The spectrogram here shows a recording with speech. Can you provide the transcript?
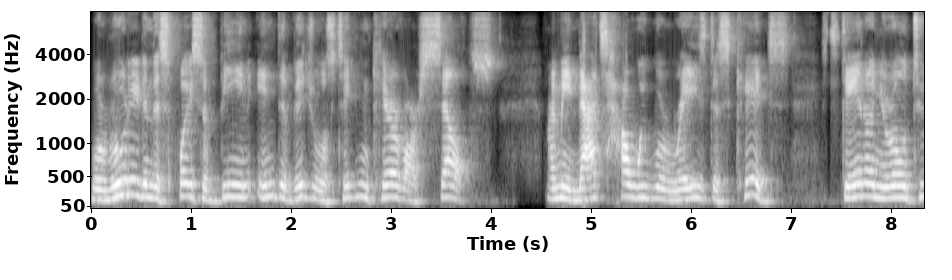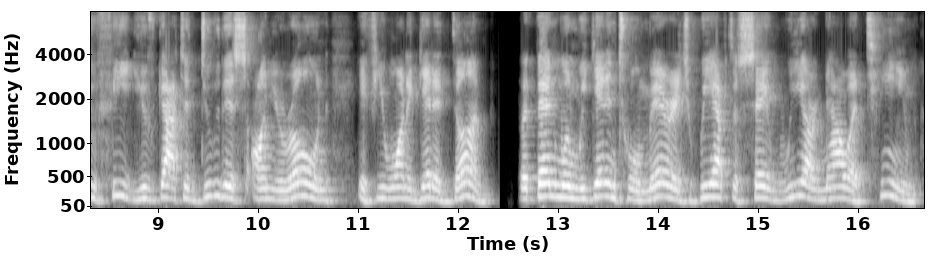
We're rooted in this place of being individuals, taking care of ourselves. I mean, that's how we were raised as kids stand on your own two feet. You've got to do this on your own if you want to get it done. But then when we get into a marriage, we have to say we are now a team.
